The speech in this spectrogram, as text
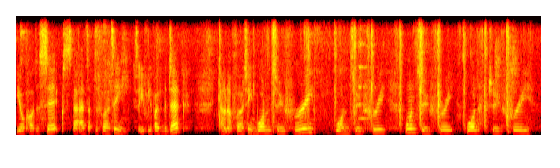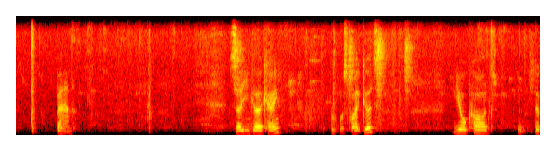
Your card's a 6. That adds up to 13. So you flip over the deck. Count out 13. 1, 2, 3. 1, 2, 3, 1, 2, 3, 1, 2, 3, bam. So you go, okay, that was quite good. Your card, the,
